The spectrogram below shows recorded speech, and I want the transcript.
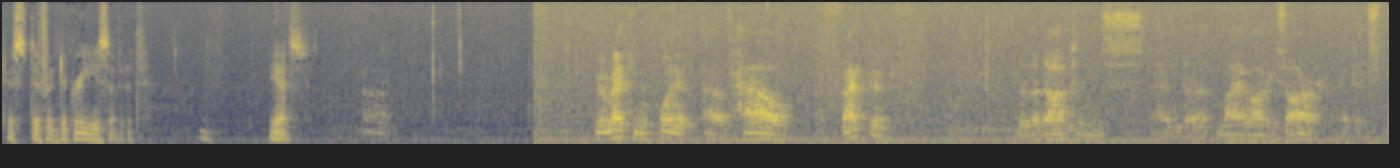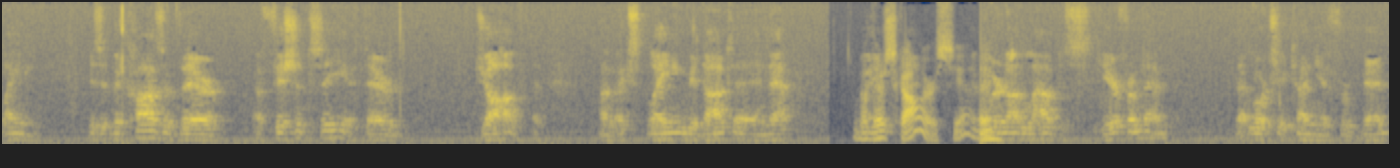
just different degrees of it. Yes. Uh, we were making the point of, of how effective the Vedantins and uh, Mayavadis are explaining. Is it because of their efficiency at their job of explaining Vedanta and that well, they're scholars, yeah. we're not allowed to hear from them. That Lord Chaitanya forbid.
